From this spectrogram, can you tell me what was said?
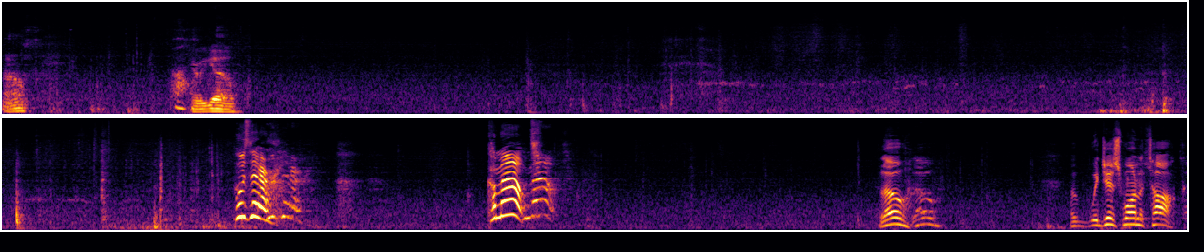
well, Oh. here we go. Who's there? Come out! Hello? Hello? We just want to talk.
